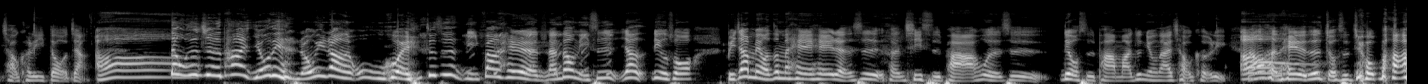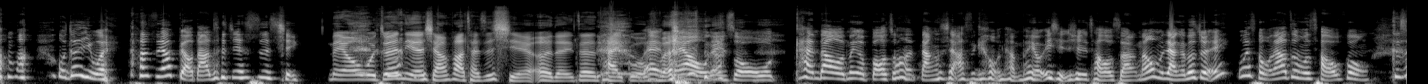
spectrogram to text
巧克力豆这样。哦。但我就觉得它有点容易让人误会，就是你放黑人，难道你是要，例如说比较没有这么黑黑人是可能七十趴或者是六十趴吗？就牛奶巧克力，然后很黑的就是九十九趴吗？我就以为他是要表达这件。事情没有，我觉得你的想法才是邪恶的，你真的太过分。没有，我跟你说，我看到那个包装的当下是跟我男朋友一起去超商，然后我们两个都觉得，哎，为什么他要这么嘲讽？可是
